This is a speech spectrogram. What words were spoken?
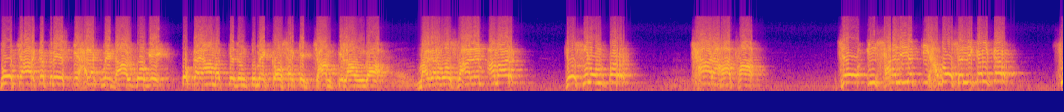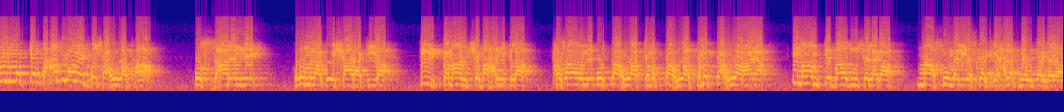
दो चार कतरे इसके हलक में डाल दोगे तो कयामत के दिन तुम्हें कौशर के जाम पिलाऊँगा। मगर वो जालिम अमर, जो सुलम पर छा रहा था, जो इंसानियत की हदों से निकलकर सुलमत के बादलों में घुसा हुआ था, उस जालिम ने हुरमला को इशारा किया, तीर कमान से बाहर निकला, फसाओं में उड़ता हुआ, चमकता हुआ, धमकता हुआ आया, इमाम के बाजू से लगा, मासूम अली असकर के हलक में उतर गया,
